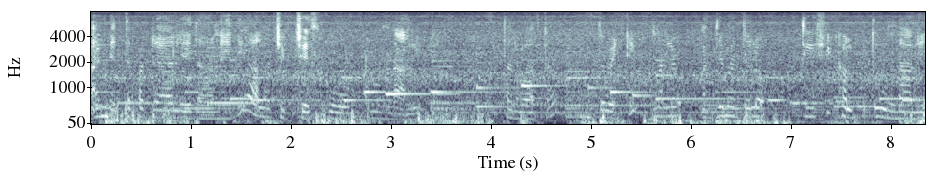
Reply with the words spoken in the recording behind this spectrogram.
అవి మెత్తపడ్డా లేదా అనేది అలా చెక్ చేసుకుంటూ కలుపుతూ ఉండాలి.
